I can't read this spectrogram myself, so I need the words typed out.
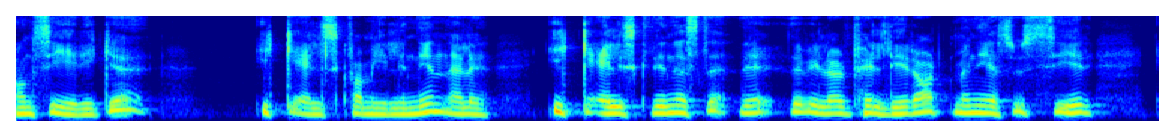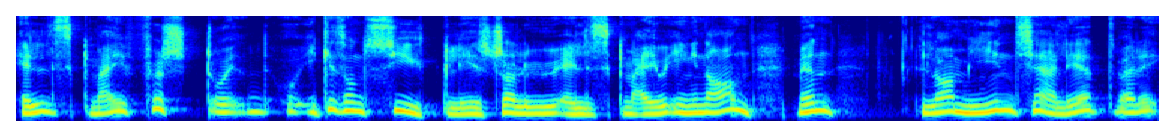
Han sier ikke ikke elsk familien din, eller ikke elsk de neste. Det, det ville vært veldig rart, men Jesus sier elsk meg først. Og, og, ikke sånn sykelig sjalu elsk meg og ingen annen, men la min kjærlighet være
